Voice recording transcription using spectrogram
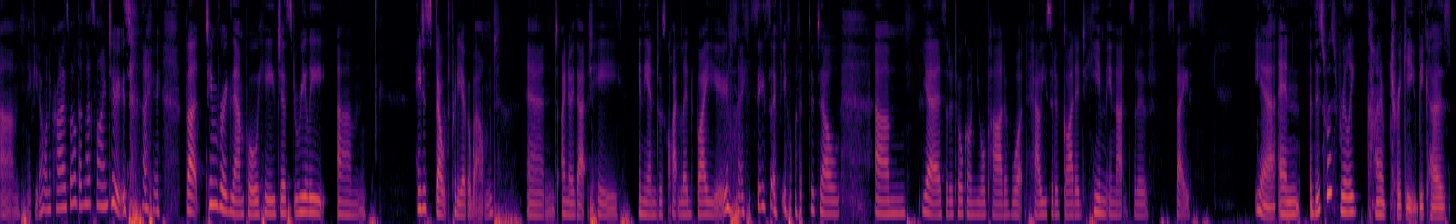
Um, if you don't want to cry as well, then that's fine too. but Tim, for example, he just really, um, he just felt pretty overwhelmed and I know that he, in the end, was quite led by you, Lacey. So if you wanted to tell, um, yeah, sort of talk on your part of what, how you sort of guided him in that sort of space. Yeah, and this was really kind of tricky because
